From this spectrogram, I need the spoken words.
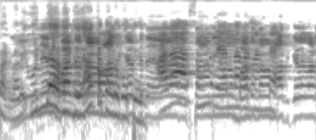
ಮಾಡಬೇಡ ಇಲ್ಲೇ ಅದನ್ನ ಯಾಕೆ ಕೇಳ್ತಾನೆ. ಅದ ಸುಮ್ನೆ ಎಲ್ಲ ಬಾಂಡ ಮಾತು ಕೇಳಬೇಡ.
